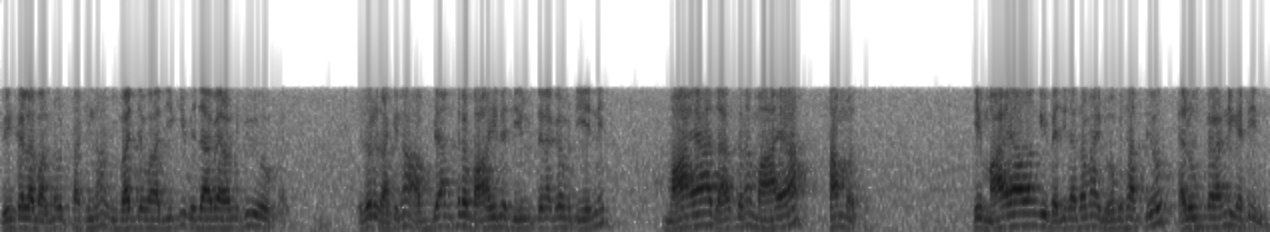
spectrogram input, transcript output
වෙන් කරලා බලනකොට දකින්න විභජ්‍යවාදී කි බෙදා බැලන්න කිව්වේ ඕකයි. ඒතකොට දකින්න අභ්‍යන්තර බාහිර සීල තැනකම තියෙන්නේ මායා දර්ශන මායා සම්මත. මේ මායාවන්ගේ බැඳිලා තමයි ලෝක සත්‍යෝ ඇලුම් කරන්නේ ගැටෙන්නේ.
